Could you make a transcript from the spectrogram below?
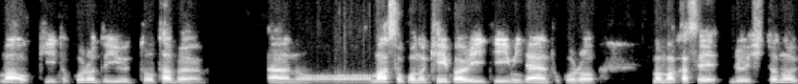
まあ、大きいところで言うと、多分、あの、まあ、そこのケーパビリティみたいなところ、まあ、任せる人の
